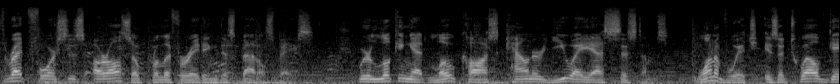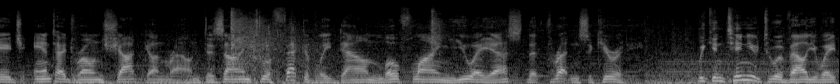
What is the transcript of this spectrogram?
threat forces are also proliferating this battle space. We're looking at low-cost counter UAS systems, one of which is a 12-gauge anti-drone shotgun round designed to effectively down low-flying UAS that threaten security. We continue to evaluate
